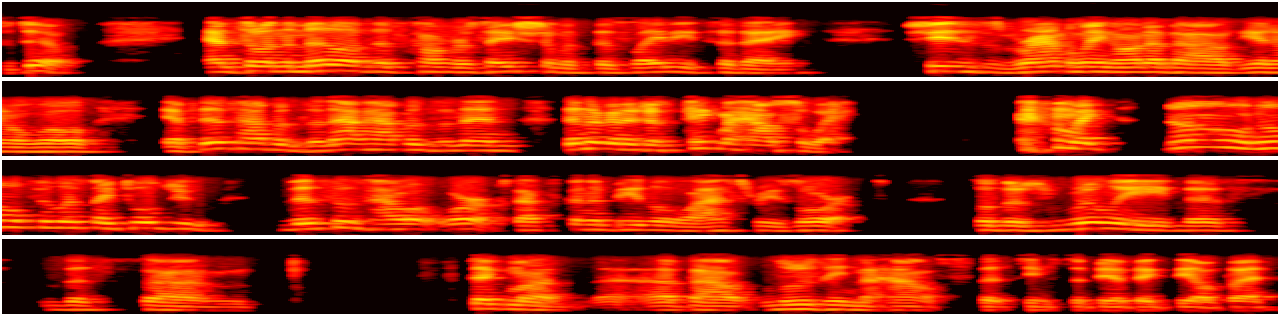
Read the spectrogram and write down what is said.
to do. And so in the middle of this conversation with this lady today, she's rambling on about, you know, well, if this happens and that happens, and then then they're gonna just take my house away. I'm like, no, no, Phyllis, I told you this is how it works. That's gonna be the last resort. So there's really this this um, stigma uh, about losing the house that seems to be a big deal. But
